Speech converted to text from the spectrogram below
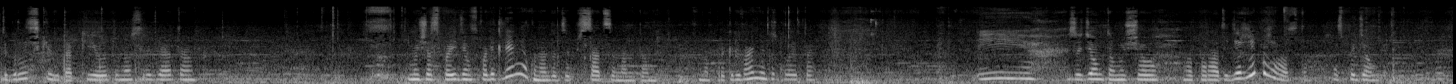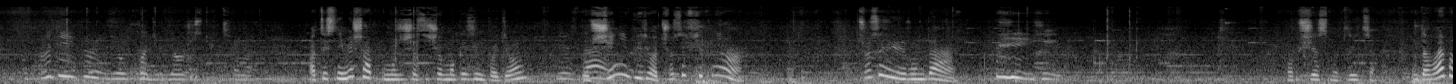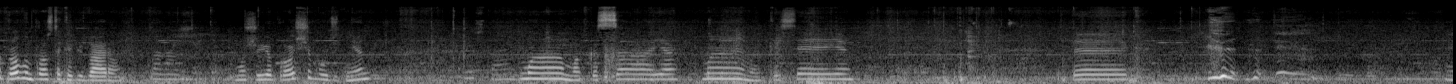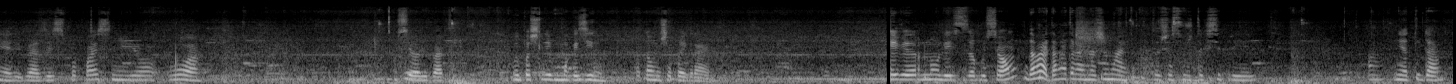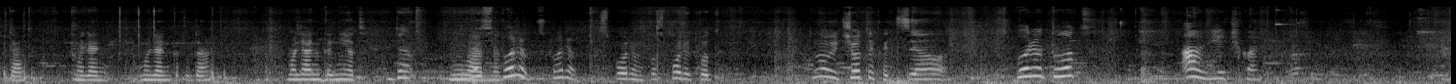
Игрушки вот такие вот у нас, ребята. Мы сейчас поедем в поликлинику, надо записаться нам там на прогревание какое-то. И зайдем там еще в аппараты. Держи, пожалуйста. Сейчас пойдем. В этой игру не уходим, я уже специально. А ты сними шапку, мы же сейчас еще в магазин пойдем. Вообще не берет. Что за фигня? Что за ерунда? Вообще, смотрите. Ну, давай попробуем просто капибару. Давай. Может, ее проще будет, нет? Не. Мама косая, мама косая. Так. Не, ребят, здесь попасть в нее... О! Все, ребят, мы пошли в магазин, потом еще поиграем. Мы вернулись за гусем. Давай, давай, давай, нажимай. А то сейчас уже такси приедет. А, Нет, туда, туда. Малянь, малянька туда. Малянька, нет. Да. Ну Давай ладно. Спорим, спорим. Спорим, кто спорит, тот... Ну и что ты хотела? Спорю тот. Овечка.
